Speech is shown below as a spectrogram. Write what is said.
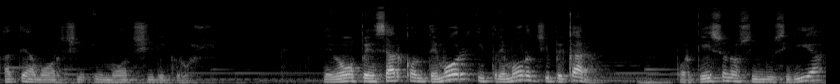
até a morte e morte de cruz. Devemos pensar com temor e tremor de pecar, porque isso nos induziria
